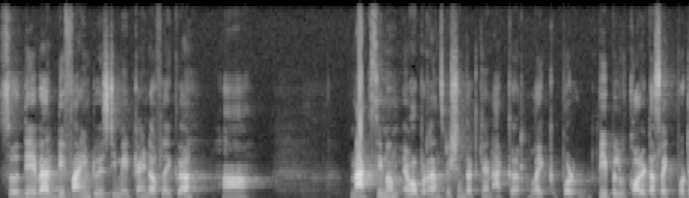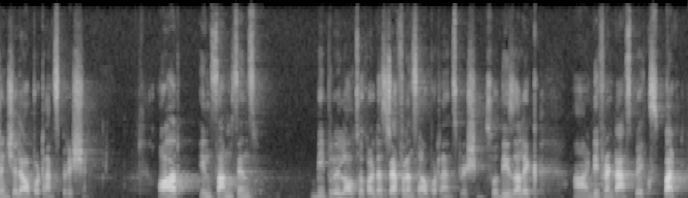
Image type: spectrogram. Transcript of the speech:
So, they were defined to estimate kind of like the uh, maximum evapotranspiration that can occur like people will call it as like potential evapotranspiration or in some sense people will also call it as reference evapotranspiration. So, these are like uh, different aspects, but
